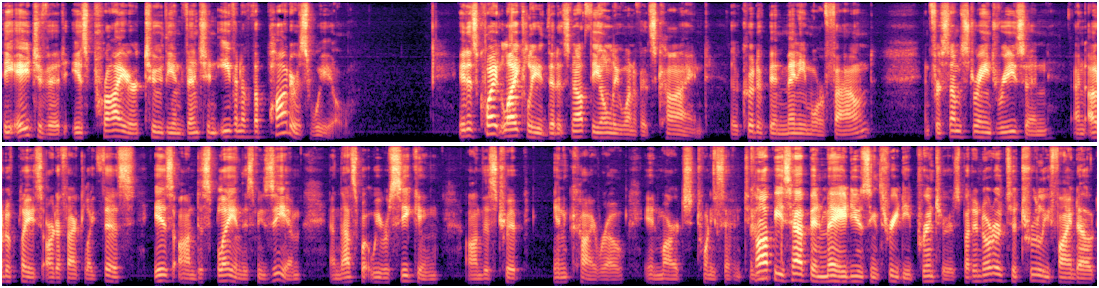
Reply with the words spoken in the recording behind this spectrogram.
the age of it is prior to the invention even of the potter's wheel. It is quite likely that it's not the only one of its kind. There could have been many more found, and for some strange reason, an out-of-place artifact like this is on display in this museum, and that's what we were seeking on this trip in Cairo in March 2017. Copies have been made using 3D printers, but in order to truly find out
